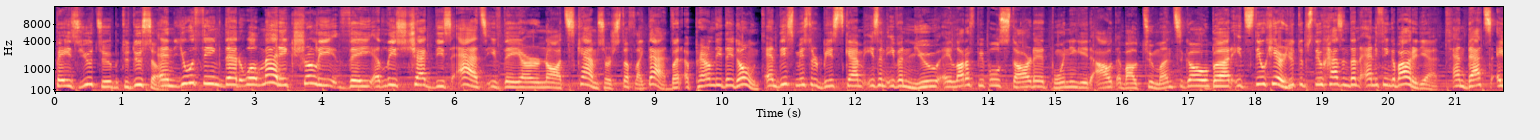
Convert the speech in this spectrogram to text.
pays YouTube to do so. And you would think that, well, Matic, surely they at least check these ads if they are not scams or stuff like that. But apparently they don't. And this Mr. Beast scam isn't even new. A lot of people started pointing it out about two months ago, but it's still here. YouTube still hasn't done anything about it yet. And that's a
